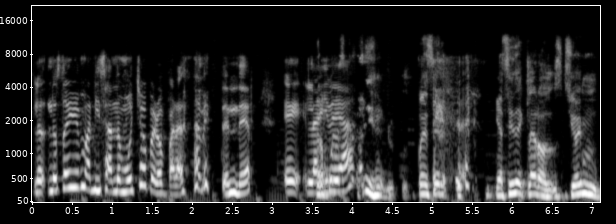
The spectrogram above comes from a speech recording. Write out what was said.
Lo, lo estoy humanizando mucho, pero para dar a entender eh, la idea. Puede ser, y así de claro, si hoy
